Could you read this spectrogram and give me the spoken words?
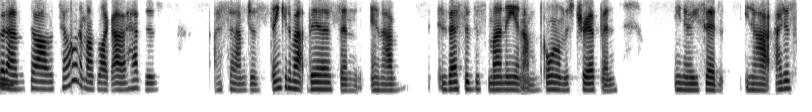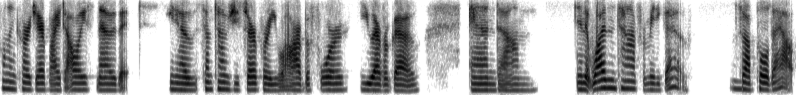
But um, so I was telling him, I was like, I have this. I said, I'm just thinking about this, and and I've invested this money, and I'm going on this trip, and you know, he said, you know, I, I just want to encourage everybody to always know that, you know, sometimes you serve where you are before you ever go, and um, and it wasn't time for me to go, mm-hmm. so I pulled out.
